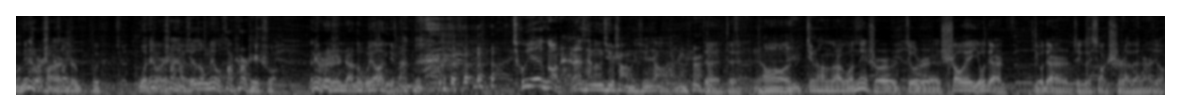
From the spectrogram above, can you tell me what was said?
我那会儿好像是不，我那会儿上小学都没有画片这一说。那会儿是哪都不要你们，求爷爷告奶奶才能去上的学校，反正是。对对，然后经常从那儿过。那时候就是稍微有点有点这个小吃的在那儿就，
